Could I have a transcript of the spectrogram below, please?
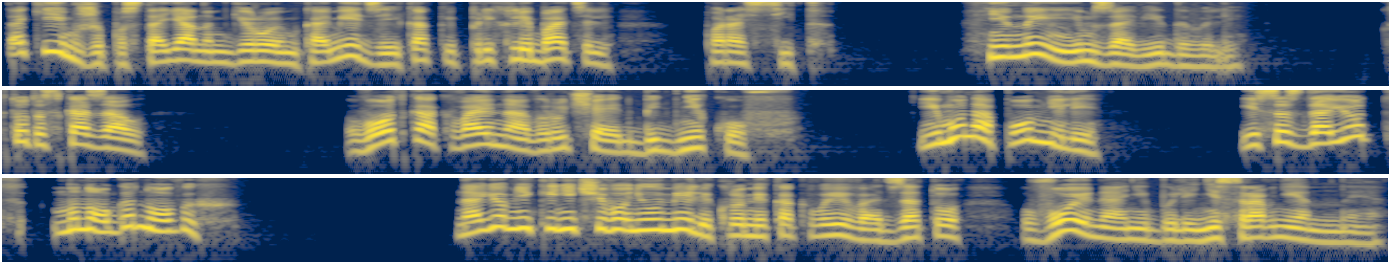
таким же постоянным героем комедии, как и прихлебатель Парасит. Иные им завидовали. Кто-то сказал, вот как война выручает бедняков. Ему напомнили и создает много новых. Наемники ничего не умели, кроме как воевать, зато воины они были несравненные.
